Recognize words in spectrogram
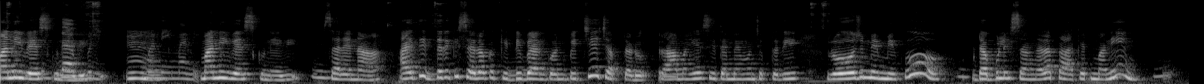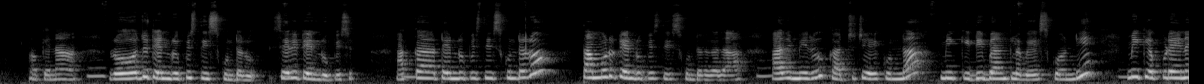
మనీ వేసుకునేది. మనీ, వేసుకునేది. సరేనా? అయితే ఇద్దరికి సరే ఒక కిడ్డీ బ్యాంక్ కొనిపించి చెప్తాడు. రామయ్య సీతమ్మ ఏమని చెప్తుంది? రోజు మేము మీకు డబ్బులు ఇస్తాం కదా ప్యాకెట్ మనీ. ఓకేనా? రోజు టెన్ రూపీస్ తీసుకుంటారు. సరే టెన్ రూపీస్. అక్క టెన్ రూపీస్ తీసుకుంటారు. తమ్ముడు టెన్ రూపీస్ తీసుకుంటారు కదా. అది మీరు ఖర్చు చేయకుండా మీ కిడ్డీ బ్యాంక్లో వేసుకోండి. మీకు ఎప్పుడైనా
